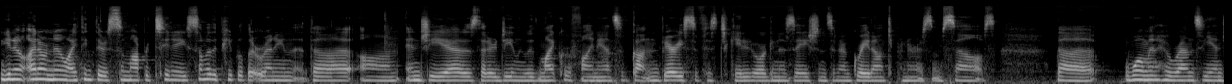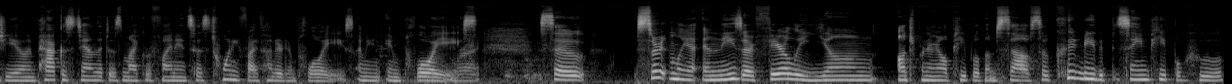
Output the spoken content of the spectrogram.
you know, I don't know. I think there's some opportunity. Some of the people that are running the um, NGOs that are dealing with microfinance have gotten very sophisticated organizations and are great entrepreneurs themselves. The woman who runs the NGO in Pakistan that does microfinance has 2,500 employees. I mean, employees. Right. So certainly, and these are fairly young entrepreneurial people themselves. So could be the same people who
